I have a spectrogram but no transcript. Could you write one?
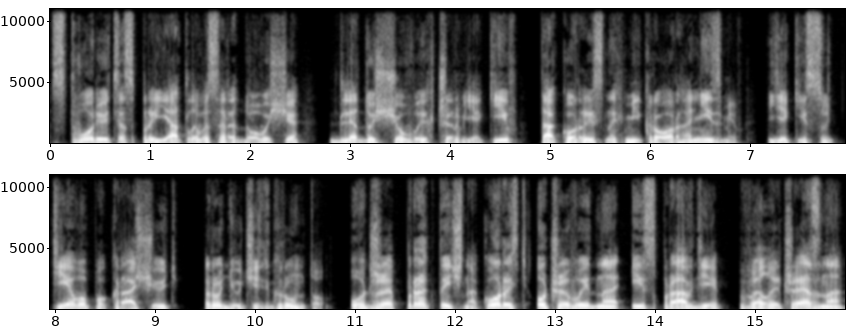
створюється сприятливе середовище для дощових черв'яків та корисних мікроорганізмів, які суттєво покращують родючість ґрунту. Отже, практична користь очевидна і справді величезна.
